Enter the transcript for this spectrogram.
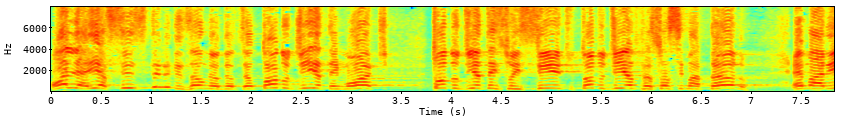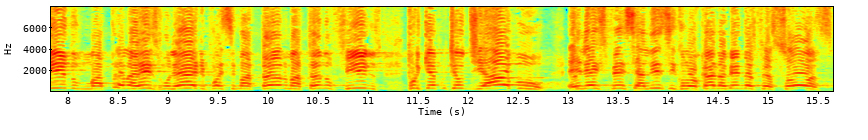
Olha aí, assiste televisão, meu Deus do céu, todo dia tem morte, todo dia tem suicídio, todo dia as pessoas se matando. É marido matando a ex-mulher, depois se matando, matando filhos. Por quê? Porque o diabo, ele é especialista em colocar na mente das pessoas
